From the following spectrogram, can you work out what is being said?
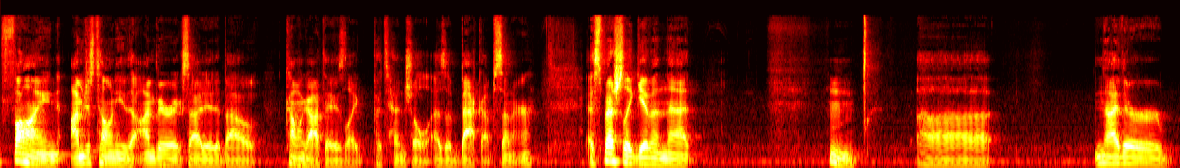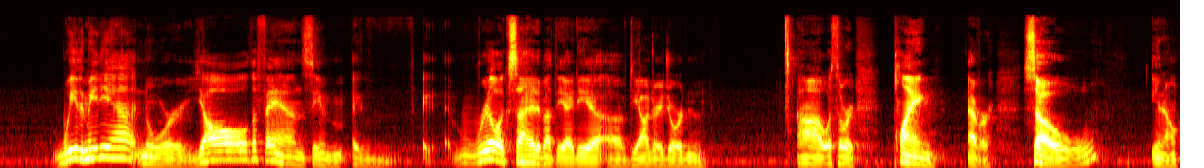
fine. I'm just telling you that I'm very excited about Kamagate's like potential as a backup center, especially given that, hmm, uh, neither we the media nor y'all the fans seem real excited about the idea of DeAndre Jordan. Uh, what's the word? Playing ever. So, you know,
